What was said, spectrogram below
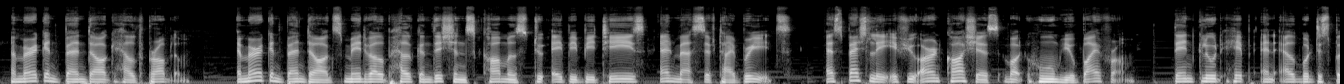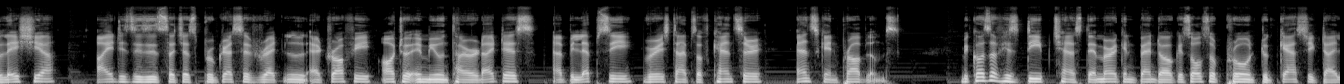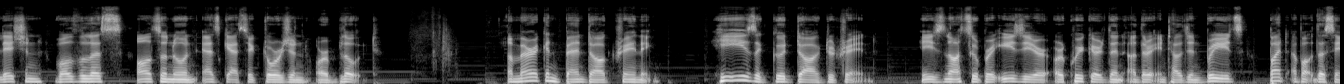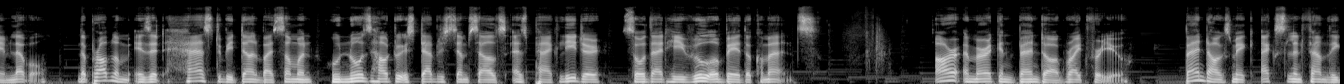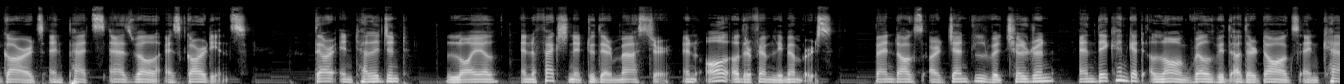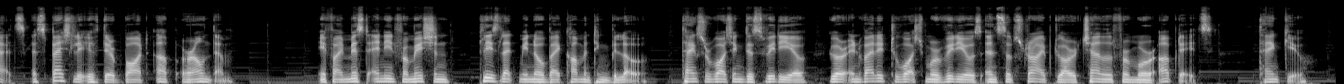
American Bandogge Health Problem American Bandogges may develop health conditions common to APBTs and Mastiff type breeds, especially if you aren't cautious about whom you buy from. They include hip and elbow dysplasia, eye diseases such as progressive retinal atrophy, autoimmune thyroiditis, epilepsy, various types of cancer, and skin problems. Because of his deep chest, the American Bandogge is also prone to gastric dilation, volvulus, also known as gastric torsion or bloat. American Bandogge Training He is a good dog to train. He is not super easier or quicker than other intelligent breeds, but about the same level. The problem is it has to be done by someone who knows how to establish themselves as pack leader so that he will obey the commands. Our American band Dog right for you? Band dogs make excellent family guards and pets as well as guardians. They are intelligent, loyal, and affectionate to their master and all other family members. Band dogs are gentle with children and they can get along well with other dogs and cats, especially if they're brought up around them. If I missed any information, please let me know by commenting below. Thanks for watching this video. You are invited to watch more videos and subscribe to our channel for more updates. Thank you.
